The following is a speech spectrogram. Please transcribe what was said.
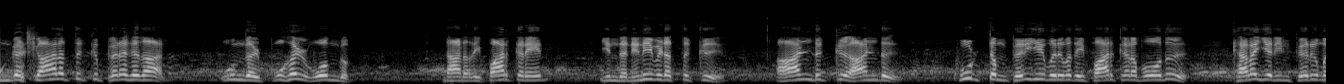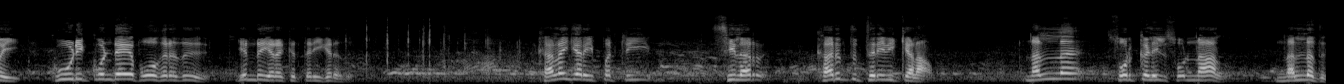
உங்கள் காலத்துக்கு பிறகுதான் உங்கள் புகழ் ஓங்கும். நான் அதை பார்க்கிறேன். இந்த நினைவிடத்துக்கு ஆண்டுக்கு ஆண்டு கூட்டம் பெருகி வருவதை பார்க்கிற போது கலைஞரின் பெருமை கூடிக்கொண்டே போகிறது என்று எனக்கு தெரிகிறது. கலைஞரை பற்றி சிலர் கருத்து தெரிவிக்கலாம். நல்ல சொற்களில் சொன்னால் நல்லது.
